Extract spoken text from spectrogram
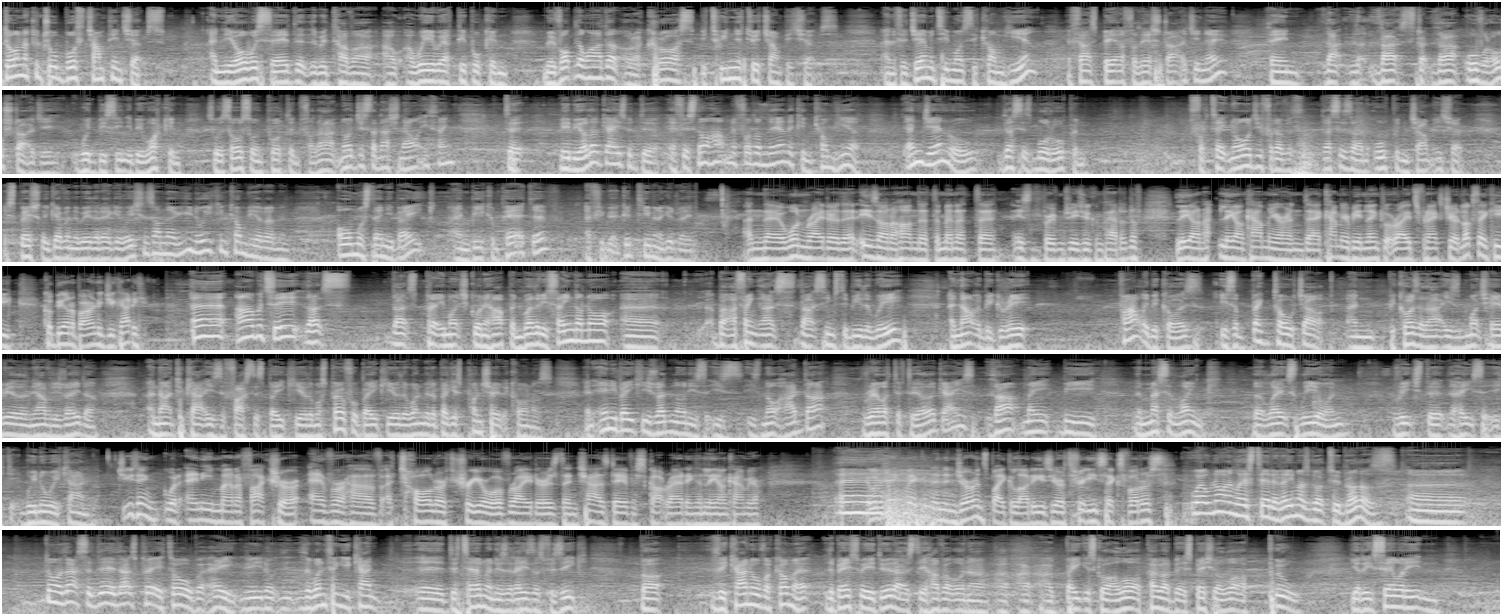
Dorna control both championships and they always said that they would have a, a, a, way where people can move up the ladder or across between the two championships. And if the German team wants to come here, if that's better for their strategy now, then that that that, that overall strategy would be seen to be working. So it's also important for that, not just a nationality thing, that maybe other guys would do. It. If it's not happening for them there, they can come here. In general, this is more open for technology, for everything. This is an open championship, especially given the way the regulations are now. You know, you can come here on almost any bike and be competitive if you've got a good team and a good ride. And uh, one rider that is on a Honda at the minute that isn't proven to be too competitive, Leon Leon Camier, and uh, Camier being linked with rides for next year. It looks like he could be on a Barni Ducati. Uh, I would say that's that's pretty much going to happen, whether he signed or not. Uh, but I think that's that seems to be the way, and that would be great partly because he's a big, tall chap, and because of that, he's much heavier than the average rider. And that Ducati is the fastest bike here, the most powerful bike here, the one with the biggest punch out of corners. And any bike he's ridden on, he's, he's, he's not had that relative to the other guys. That might be the missing link that lets Leon reach the, the heights that he, we know he can. Do you think would any manufacturer ever have a taller trio of riders than Chaz Davies, Scott Redding, and Leon Camier? Uh, it would make making an endurance bike a lot easier. Three six footers. Well, not unless Terry Rymer's got two brothers. Uh, no, that's the day. That's pretty tall. But hey, you know, the one thing you can't uh, determine is a rider's physique, but they can overcome it. The best way to do that is to have it on a, a, a bike that's got a lot of power, but especially a lot of pull. You're accelerating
